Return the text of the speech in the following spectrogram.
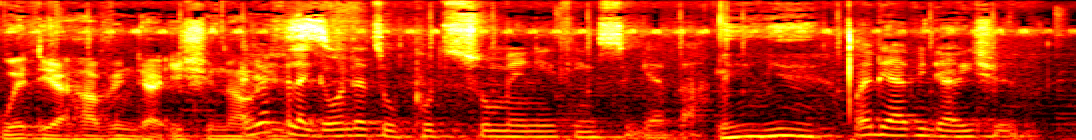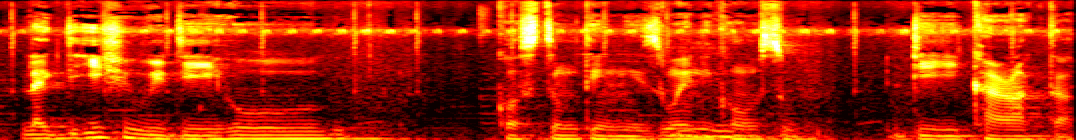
where they are having their issue now I just feel like they wanted to put so many things together. Eh, yeah, Why they're having their issue? Like the issue with the whole costume thing is when it comes to the character,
